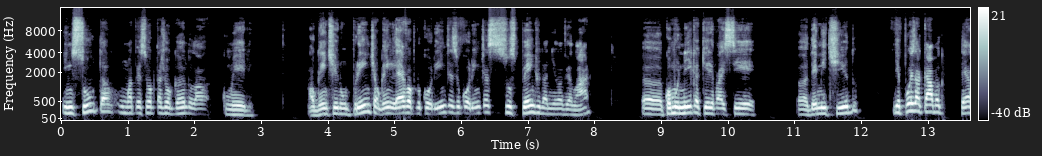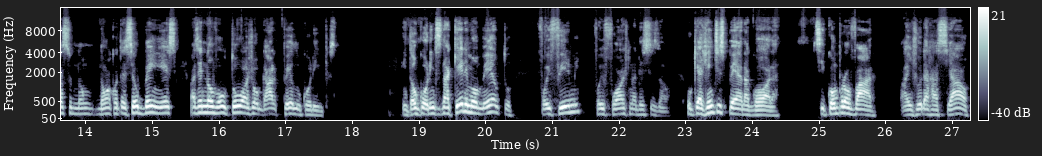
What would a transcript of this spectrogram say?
insulta uma pessoa que está jogando lá com ele. Alguém tira um print, alguém leva para o Corinthians e o Corinthians suspende o Danilo Avelar, uh, comunica que ele vai ser uh, demitido. Depois acaba que o processo não, não aconteceu bem esse, mas ele não voltou a jogar pelo Corinthians. Então o Corinthians, naquele momento, foi firme foi forte na decisão. O que a gente espera agora, se comprovar a injúria racial,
